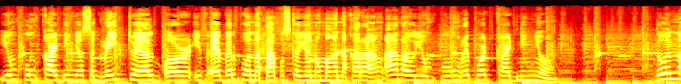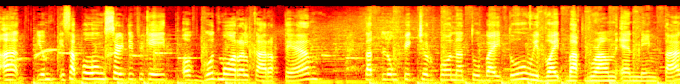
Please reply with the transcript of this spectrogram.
yung pong card ninyo sa grade 12 or if ever po natapos kayo ng mga nakaraang araw, yung pong report card ninyo. Doon, at yung isa pong certificate of good moral character, tatlong picture po na 2x2 with white background and name tag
